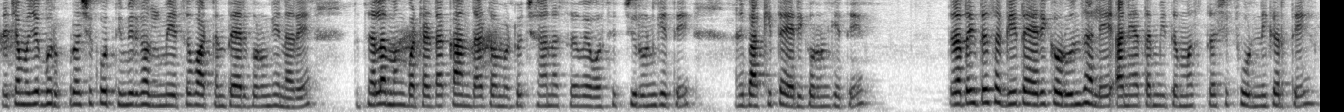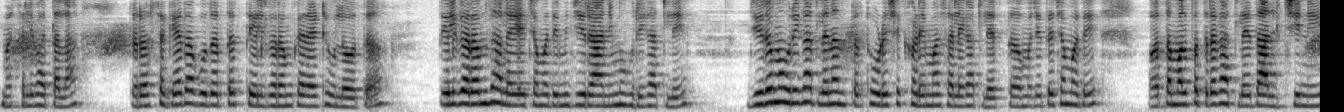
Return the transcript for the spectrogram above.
त्याच्यामध्ये भरपूर अशी कोथिंबीर घालून मी याचं वाटण तयार करून घेणार आहे. तर चला मग बटाटा कांदा टोमॅटो छान असं व्यवस्थित चिरून घेते आणि बाकी तयारी करून घेते. तर आता इथं सगळी तयारी करून झाले आणि आता मी इथं मस्त अशी फोडणी करते मसाले भाताला. तर सगळ्यात अगोदर तर तेल गरम करायला ठेवलं होतं. तेल गरम झालं याच्यामध्ये मी जिरा आणि मोहरी घातले. जिरं मोहरी घातल्यानंतर थोडेसे खडे मसाले घातलेत. तर म्हणजे त्याच्यामध्ये तमालपत्र घातले दालचिनी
